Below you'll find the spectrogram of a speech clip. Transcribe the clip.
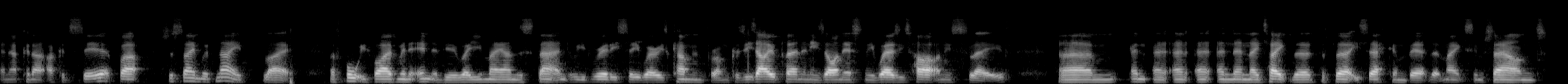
and I could, I could see it. But It's the same with Nath. Like a 45 minute interview where you may understand or you'd really see where he's coming from because he's open and he's honest and he wears his heart on his sleeve. Um, and, and, and, then they take the, the 30 second bit that makes him sound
